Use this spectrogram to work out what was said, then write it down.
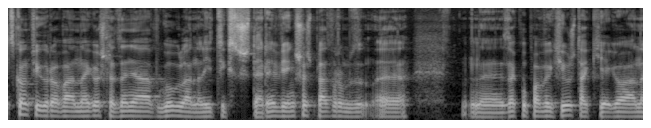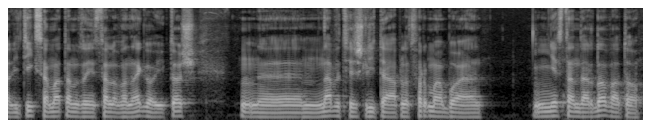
skonfigurowanego śledzenia w Google Analytics 4. Większość platform zakupowych już takiego Analyticsa ma tam zainstalowanego i ktoś, nawet jeśli ta platforma była niestandardowa, to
